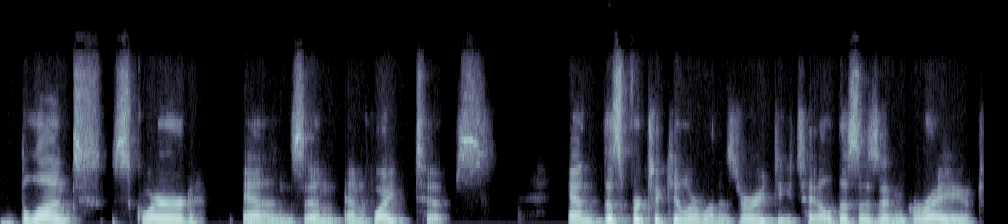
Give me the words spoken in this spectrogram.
blunt squared ends and, and white tips. And this particular one is very detailed. This is engraved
